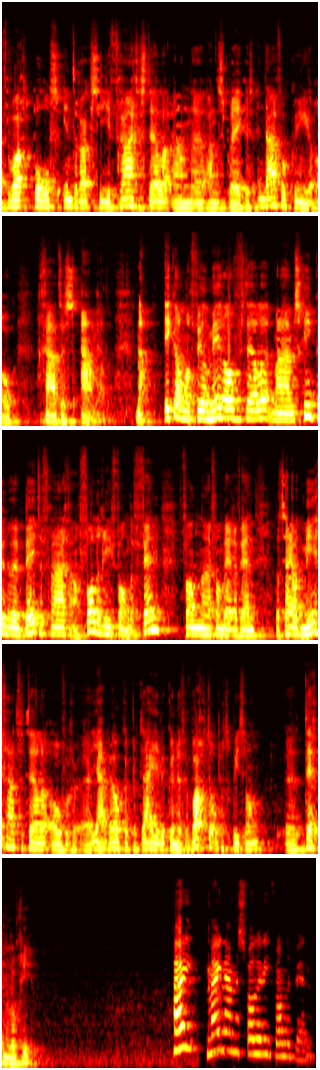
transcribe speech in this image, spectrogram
verwacht polls, interactie, vragen stellen aan, aan de sprekers. En daarvoor kun je je ook gratis aanmelden. Nou, ik kan er nog veel meer over vertellen, maar misschien kunnen we beter vragen aan Valerie van der Ven van, van. Dat zij wat meer gaat vertellen over ja, welke partijen we kunnen verwachten op het gebied van technologie. Mijn naam is Valerie van der Ven.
